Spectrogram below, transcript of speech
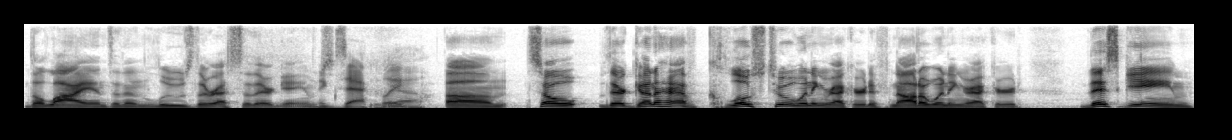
the Lions and then lose the rest of their games. Exactly. Yeah. Um, so they're gonna have close to a winning record, if not a winning record. This game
